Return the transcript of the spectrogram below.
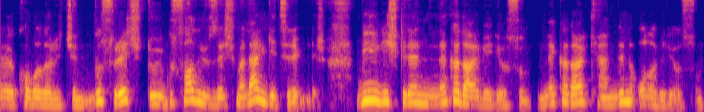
e, kovalar için bu süreç duygusal yüzleşmeler getirebilir. Bir ilişkide ne kadar veriyorsun, ne kadar kendin olabiliyorsun,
